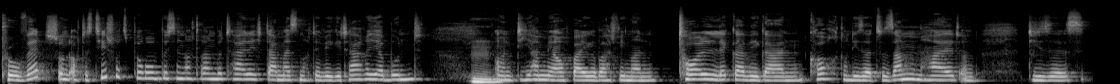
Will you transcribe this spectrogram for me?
ProVeg und auch das Tierschutzbüro ein bisschen noch dran beteiligt, damals noch der Vegetarierbund. Mhm. Und die haben mir auch beigebracht, wie man toll, lecker vegan kocht und dieser Zusammenhalt und dieses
